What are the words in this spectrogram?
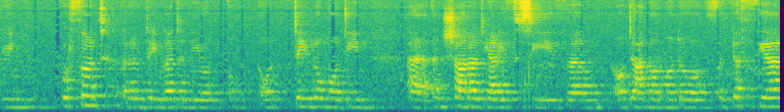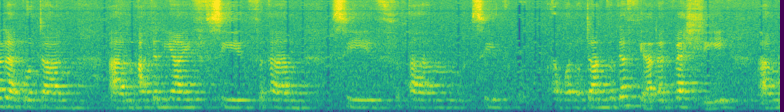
dwi, gwrthod yr ymdeimlad yn ni o, o, o deimlo mod i'n uh, yn siarad iaith sydd um, o dan ormod o fygythiad ac o dan um, ac yn iaith sydd, um, sydd, um, sydd well, o dan fygythiad ac felly um,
